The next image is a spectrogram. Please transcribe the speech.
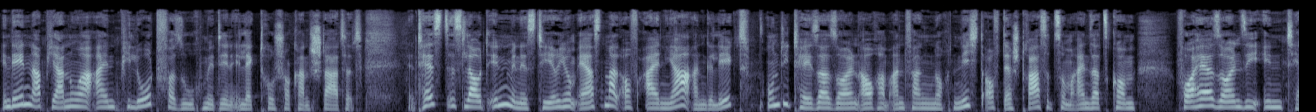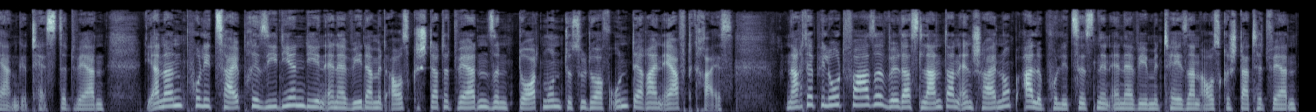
in denen ab Januar ein Pilotversuch mit den Elektroschockern startet. Der Test ist laut Innenministerium erstmal auf ein Jahr angelegt und die Taser sollen auch am Anfang noch nicht auf der Straße zum Einsatz kommen. Vorher sollen sie intern getestet werden. Die anderen Polizeipräsidien, die in NRW damit ausgestattet werden, sind Dortmund, Düsseldorf und der Rhein-Erft-Kreis. Nach der Pilotphase will das Land dann entscheiden, ob alle Polizisten in NRW mit Tasern ausgestattet werden.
